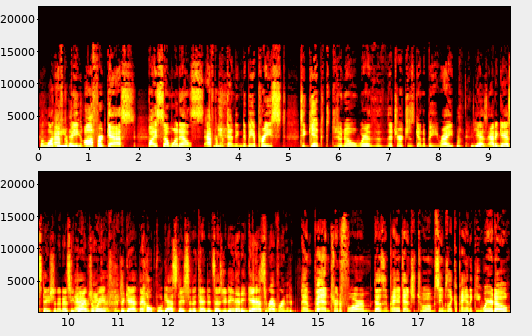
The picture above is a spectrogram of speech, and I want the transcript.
but lucky After being he, offered gas by someone else, after pretending to be a priest to get to know where the, the church is going to be, right? Yes, at a gas station, and as he drives at away, gas the ga- the helpful gas station attendant says, "You need any gas, Reverend?" And Ben, true to form, doesn't pay attention to him. Seems like a panicky weirdo,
